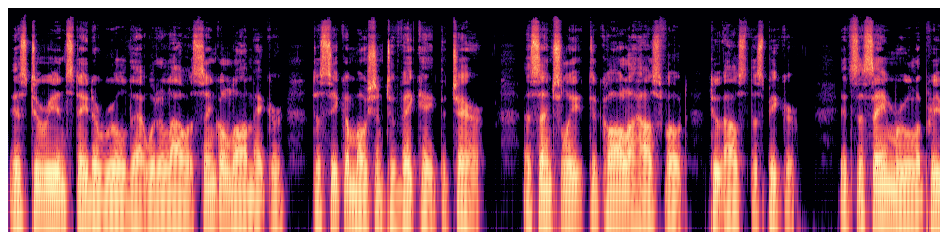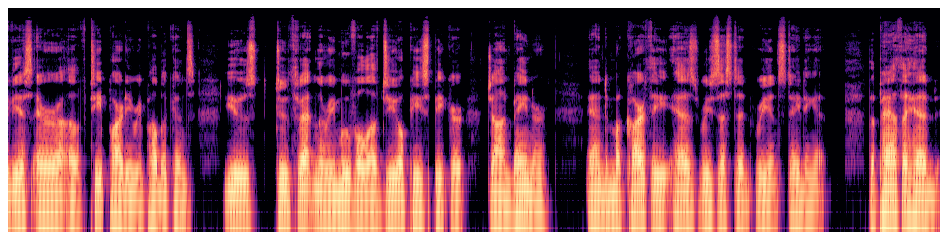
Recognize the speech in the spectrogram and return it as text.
is to reinstate a rule that would allow a single lawmaker to seek a motion to vacate the chair, essentially to call a House vote to oust the Speaker. It's the same rule a previous era of Tea Party Republicans used to threaten the removal of GOP Speaker John Boehner, and McCarthy has resisted reinstating it. The path ahead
